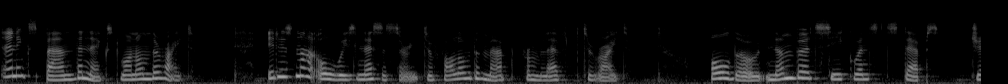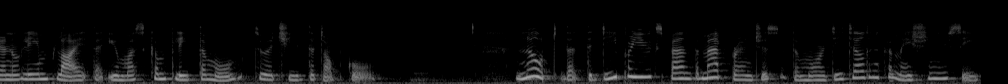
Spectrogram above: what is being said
and expand the next one on the right. It is not always necessary to follow the map from left to right, although numbered sequenced steps generally imply that you must complete them all to achieve the top goal. Note that the deeper you expand the map branches, the more detailed information you see.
